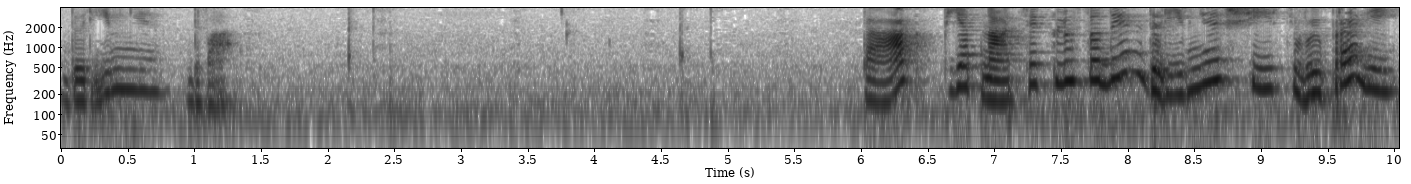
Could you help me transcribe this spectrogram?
дорівнює 2. Так, 15 плюс 1 дорівнює 6. Ви праві.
